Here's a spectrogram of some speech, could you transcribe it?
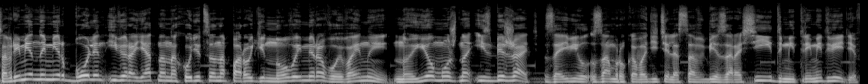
Современный мир болен и, вероятно, находится на пороге новой мировой войны, но ее можно избежать, заявил зам руководителя Совбеза России Дмитрий Медведев.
